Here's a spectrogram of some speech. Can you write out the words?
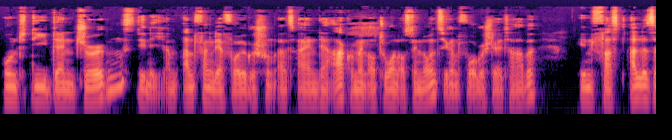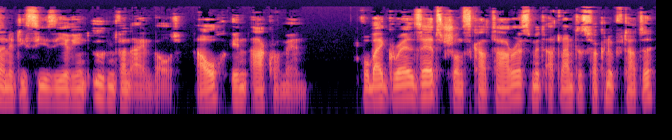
Und die Dan Jurgens, den ich am Anfang der Folge schon als einen der Aquaman-Autoren aus den 90ern vorgestellt habe, in fast alle seine DC-Serien irgendwann einbaut. Auch in Aquaman. Wobei Grell selbst schon Skartaris mit Atlantis verknüpft hatte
